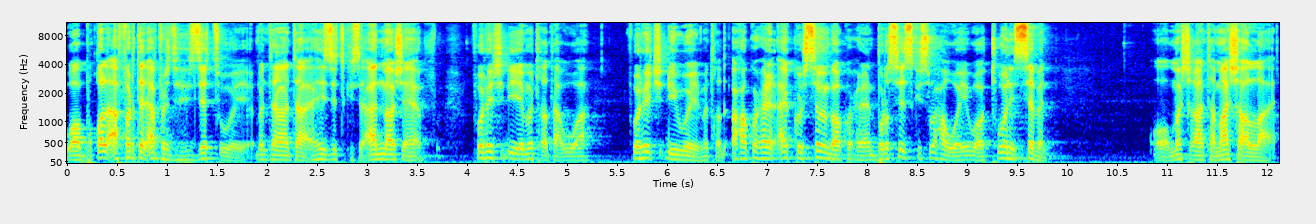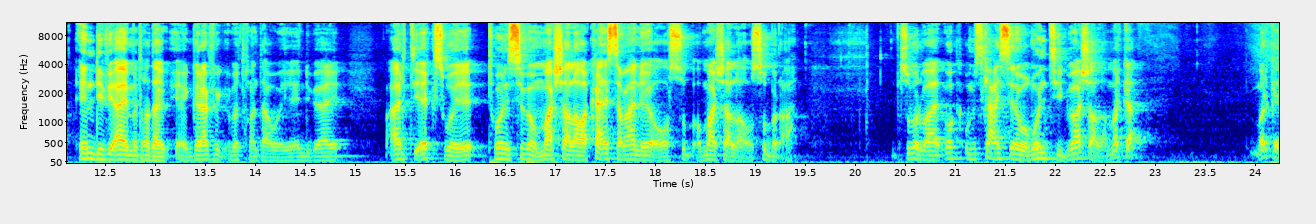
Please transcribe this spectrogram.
waa boqol afartan afar hz weeye. Mataqaanta hzkiisa aad maasha full h d mataqaanta waa full h d mataqaanta waxaa ku xiran icor 7 baa ku xiran. Processkiisa waxa weeye waa 27 oo mataqaanta maasha allah. Ndvi mataqaanta graphic mataqaanta weeye ndvi rtx weeye 27 maasha allah waa kaan isticmaalaya oo sub maasha allah oo super ah. Super baa maskaxaysana waa 1 tb maasha allah. Marka marka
